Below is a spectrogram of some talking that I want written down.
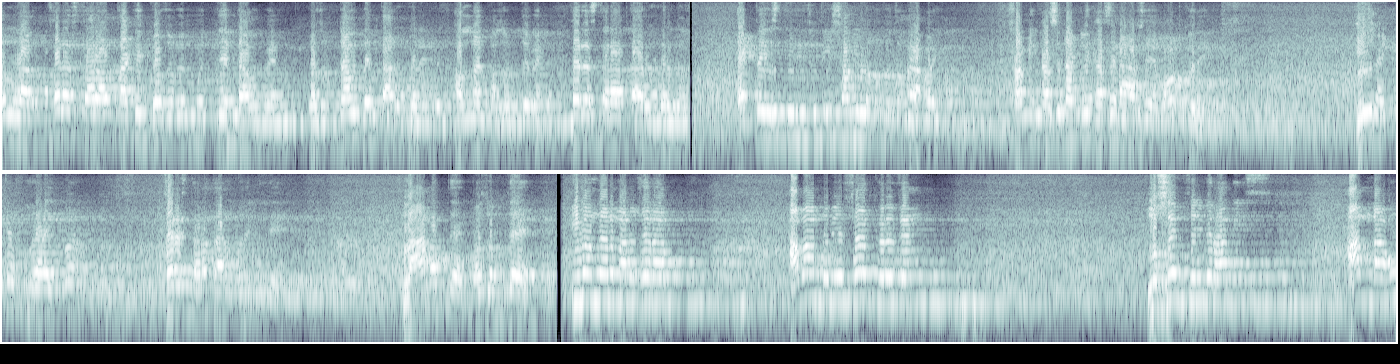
আল্লাহ ফেরেশতারা তাকে গজবের মধ্যে ডালবেন, গজব ডালবেন, তার উপরে আল্লাহ গজব দেবেন, ফেরেশতারা তার উপরে একটা স্ত্রী যদি স্বামীর অনুগত হয় স্বামী কাছে ডাকলে কাছে না আসে অ্যাভয়েড করে। এই লাইটটা পুরা একবার ফেরেস তারা তার উপরে দেয়? লানত দেয়, গজব দেয়। ইমানদার মানুষেরা আমার ইরশাদ করেছেন। মুসলিম শরীফের হাদিস, আন্নাহু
